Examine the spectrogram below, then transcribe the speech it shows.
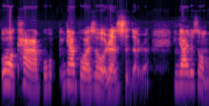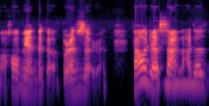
我有看啊，不，应该不会是我认识的人，应该就是我们后面那个不认识的人。反正我觉得算了，嗯、就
